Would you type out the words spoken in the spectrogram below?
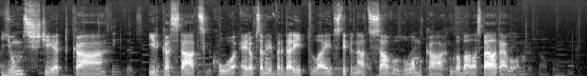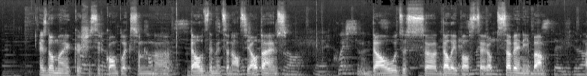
jums šķiet, ka ir kas tāds, ko Eiropas Savienība var darīt, lai stiprinātu savu lomu kā globālā spēlētāja lomu? Es domāju, ka šis ir komplekss un uh, daudzdimensionāls jautājums. Daudzas uh, dalībvalstis Eiropas Savienībā, uh,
